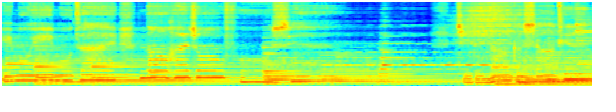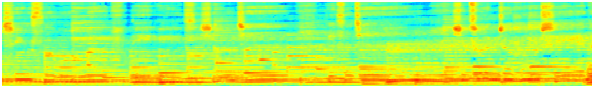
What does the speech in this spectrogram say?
一幕一幕在脑海中浮现。记得那个夏天，青涩我们第一次相见，彼此间心存着和期待。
